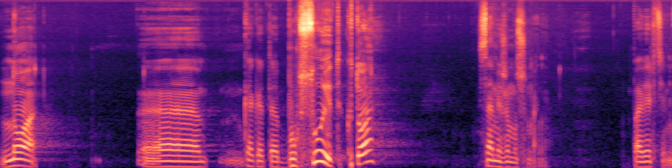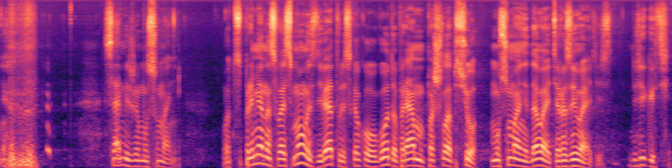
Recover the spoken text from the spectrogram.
Но э, как это буксует кто? Сами же мусульмане. Поверьте мне. Сами же мусульмане. Вот примерно с восьмого, с девятого или с какого года прямо пошла все. Мусульмане, давайте, развивайтесь, двигайте.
